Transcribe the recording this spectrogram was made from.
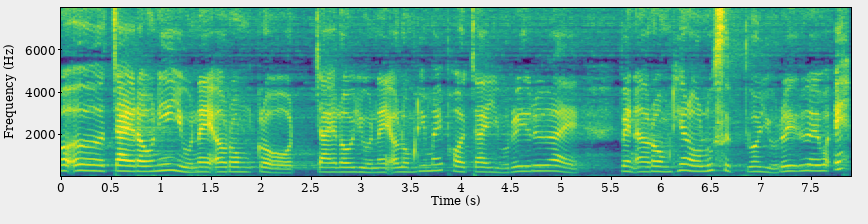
ว่าเออ ใจเรานี่อยู่ในอารมณ์โกรธ ใจเราอยู่ในอารมณ์ที่ไม่พอใจอยู่เรื่อยๆ เป็นอารมณ์ที่เรารู้สึกตัวอยู่เรื่อย ๆ ว่า เอ๊ะ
